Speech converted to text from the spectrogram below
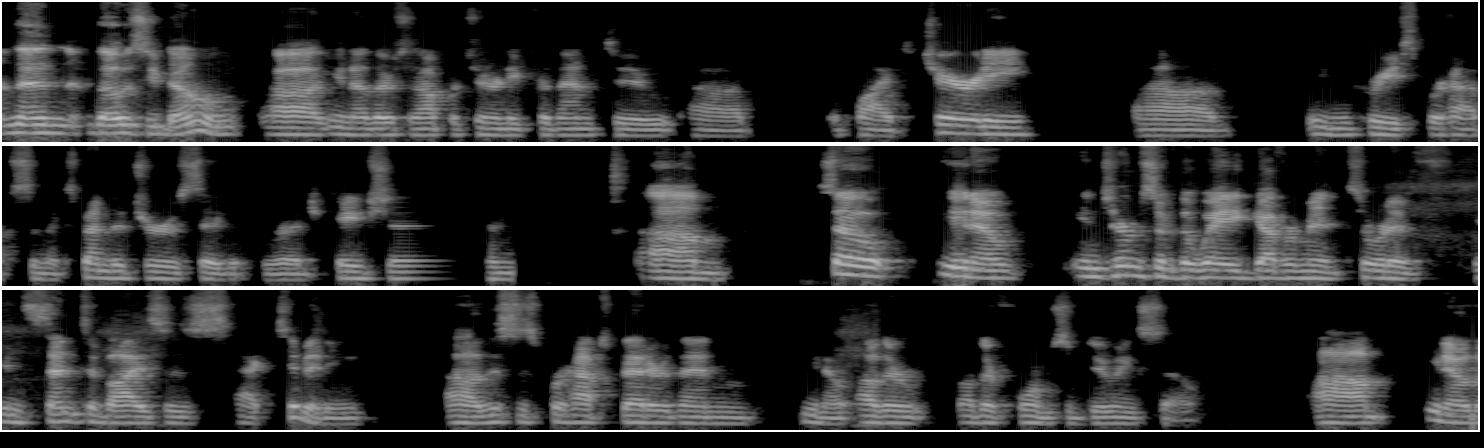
And then those who don't, uh, you know, there's an opportunity for them to uh, apply to charity, uh, increase perhaps some expenditures, save it for education. Um, so, you know, in terms of the way government sort of incentivizes activity, uh, this is perhaps better than you know other other forms of doing so. Um, you know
